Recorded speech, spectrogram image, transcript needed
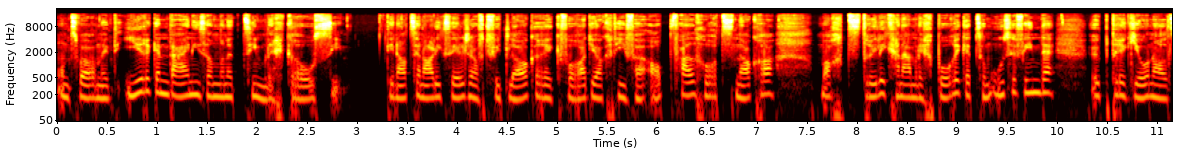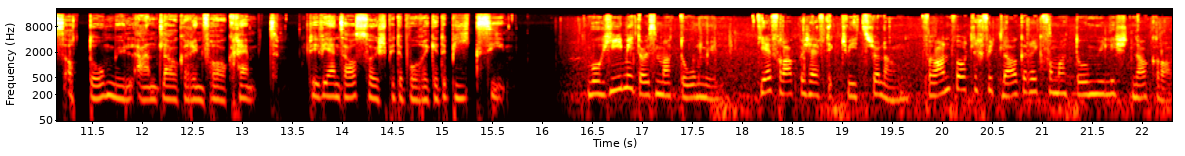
Und zwar nicht irgendeine, sondern eine ziemlich grosse. Die Nationale Gesellschaft für die Lagerung von radioaktiven Abfall, kurz NAGRA, macht das Trülliken nämlich Bohrungen, um herauszufinden, ob die Region als Atommüllendlager in Frage kommt. Vivienne Sasso war bei den Bohrungen dabei. Gewesen. Wohin mit unserem Atommüll? Diese Frage beschäftigt die Schweiz schon lange. Verantwortlich für die Lagerung des Atommüll ist die NAGRA.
